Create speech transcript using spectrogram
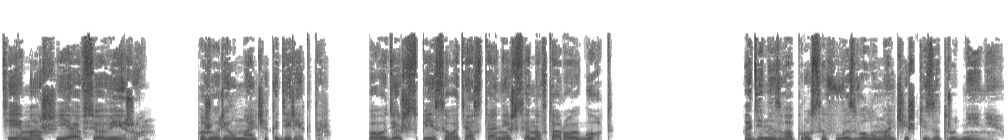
Тимош, я все вижу, пожурил мальчика директор. Будешь списывать, останешься на второй год. Один из вопросов вызвал у мальчишки затруднение.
